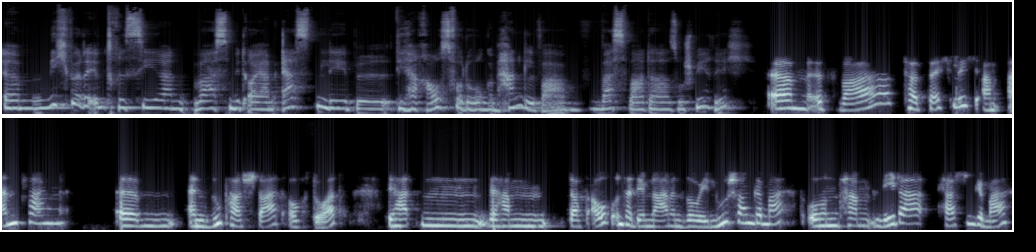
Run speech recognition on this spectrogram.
Ähm, mich würde interessieren, was mit eurem ersten Label die Herausforderung im Handel war. Was war da so schwierig? Ähm, es war tatsächlich am Anfang ähm, ein super Start auch dort. Wir hatten, wir haben das auch unter dem Namen Zoe Lu schon gemacht und haben Ledertaschen gemacht,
